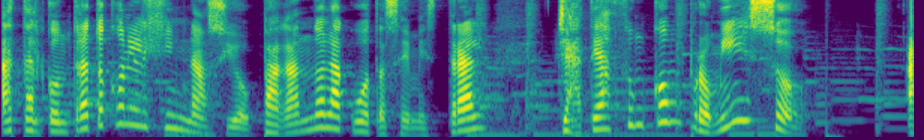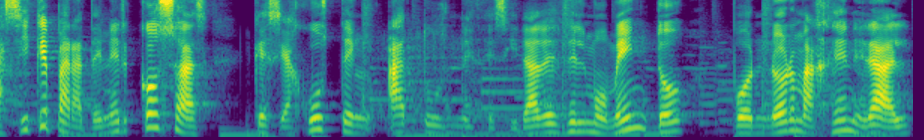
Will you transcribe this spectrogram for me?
Hasta el contrato con el gimnasio, pagando la cuota semestral, ya te hace un compromiso. Así que para tener cosas que se ajusten a tus necesidades del momento, por norma general,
